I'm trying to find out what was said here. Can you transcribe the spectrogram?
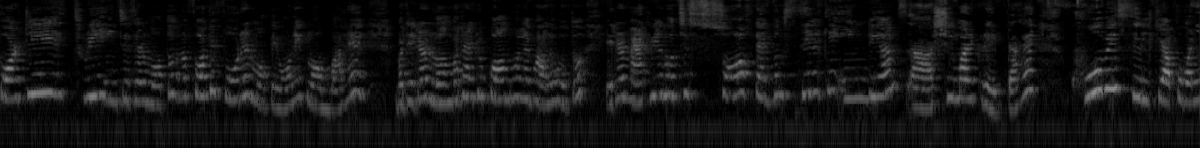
ফর্টি থ্রি ইঞ্চেস এর মতো ফর্টি ফোর এর মতো অনেক লম্বা হ্যাঁ? বাট এটার লম্বাটা একটু কম হলে ভালো হতো। এটার ম্যাটেরিয়াল হচ্ছে সফট একদম সিল্কি ইন্ডিয়ান শিমার ক্রেপটা হ্যাঁ? খুবই সিল্কি আপু মানে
